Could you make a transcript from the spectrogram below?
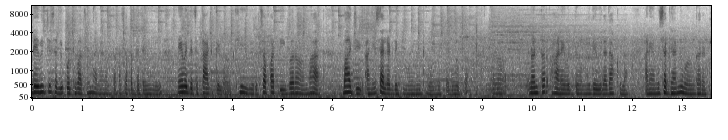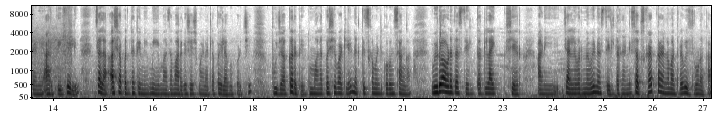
देवीची सगळी पोथी वाचून झाल्यानंतर अशा पद्धतीने मी नैवेद्याचं ताट केलं. खीर चपाती वरण भात भाजी आणि सॅलड देखील मी ठेवून घेतलेलं होतं. तर नंतर हा नैवेद्य मी देवीला दाखवला आणि आम्ही सगळ्यांनी मिळून घरातल्यानी आरती केली. चला अशा पद्धतीने मी माझा मार्गशीर्ष महिन्यातल्या पहिल्या गुरुवारची पूजा करते. तुम्हाला कशी वाटली नक्कीच कमेंट करून सांगा. व्हिडिओ आवडत असतील तर लाईक शेअर आणि चॅनलवर नवीन असतील तर त्यांनी सबस्क्राईब करायला मात्र विसरू नका.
